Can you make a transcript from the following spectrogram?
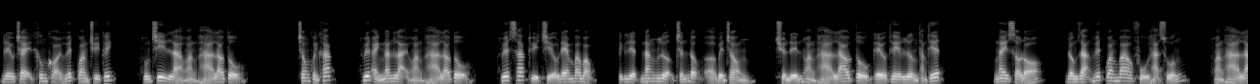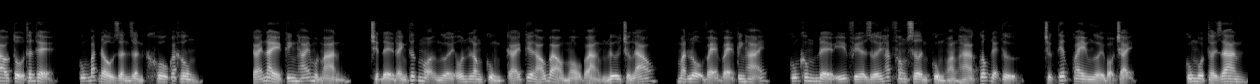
đều chạy không khỏi huyết quang truy kích, huống chi là hoàng hà lão tổ. Trong khoảnh khắc, huyết ảnh ngăn lại hoàng hà lão tổ, huyết sát thủy triều đem bao bọc kịch liệt năng lượng chấn động ở bên trong, chuyển đến hoàng hà lao tổ kêu thê lương thảm thiết. Ngay sau đó, đồng dạng huyết quang bao phủ hạ xuống, hoàng hà lao tổ thân thể cũng bắt đầu dần dần khô các không. Cái này kinh hãi một màn, triệt để đánh thức mọi người ôn long cùng cái kia áo bào màu vàng nữ trưởng lão, mặt lộ vẻ vẻ kinh hãi, cũng không để ý phía dưới hát phong sơn cùng hoàng hà cốc đệ tử, trực tiếp quay người bỏ chạy. Cùng một thời gian,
